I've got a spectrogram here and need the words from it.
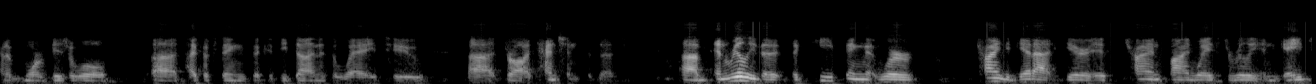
kind of more visual uh, type of things that could be done as a way to uh, draw attention to this. Um, and really the, the key thing that we're trying to get at here is try and find ways to really engage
